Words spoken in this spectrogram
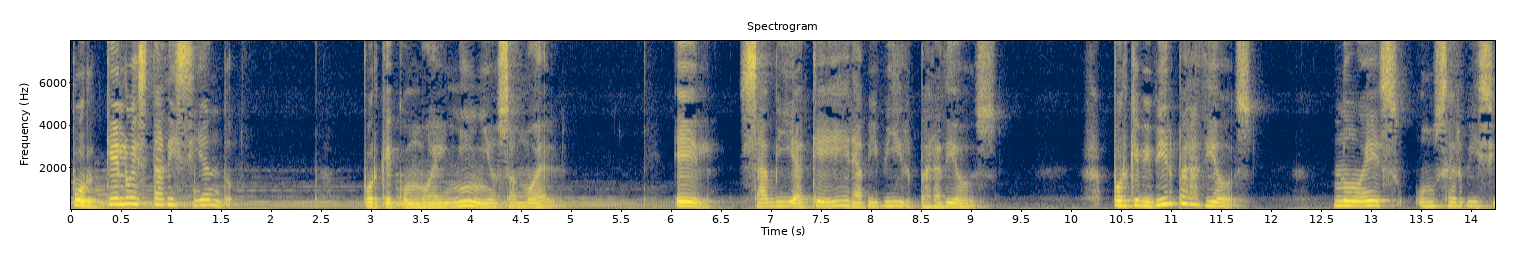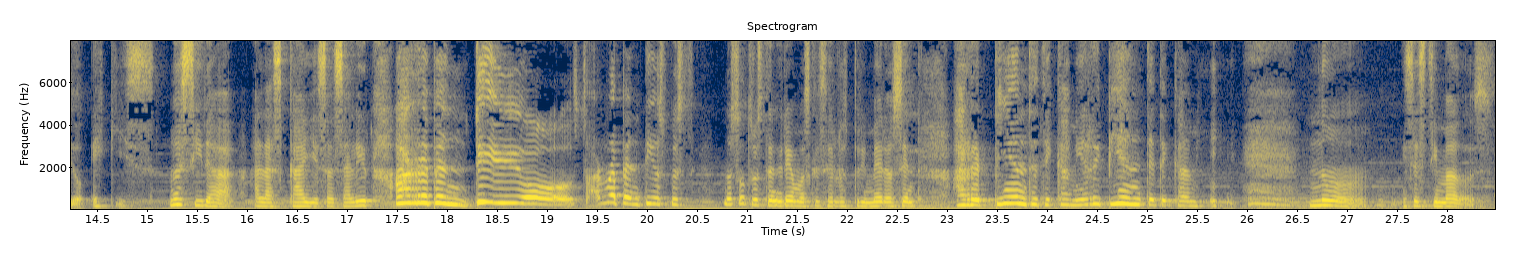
¿Por qué lo está diciendo? Porque como el niño Samuel, él sabía que era vivir para Dios. Porque vivir para Dios no es un servicio X, no es ir a, las calles a salir, arrepentidos, arrepentidos, pues nosotros tendríamos que ser los primeros en arrepiéntete, Cami, arrepiéntete, Cami. No, mis estimados,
